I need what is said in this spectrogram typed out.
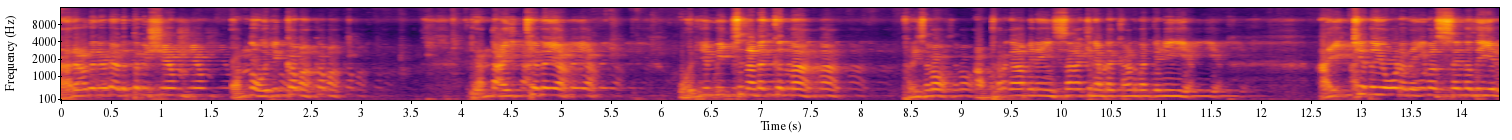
ആരാധനയുടെ അടുത്ത വിഷയം ഒന്ന് ഒരുക്കമാ. രണ്ട് ഐക്യതയാ. ഒരുമിച്ച് നടക്കുന്ന. അബ്രഹാമിനെ ഇസാക്കിനെ അവിടെ കാണുവാൻ കഴിയുക ഐക്യതയോടെ ദൈവസന്നതിയിൽ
